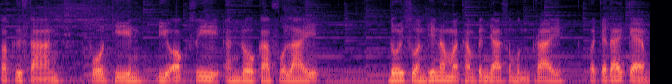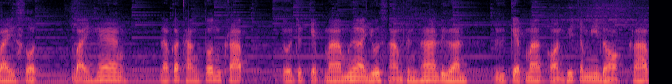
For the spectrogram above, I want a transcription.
ก็คือสารโฟทีนดีออกซีแอนโดรกาโฟไลต์โดยส่วนที่นำมาทำเป็นยาสมุนไพร ก็จะได้แก่ใบสด ใบแห้ง แล้วก็ทั้งต้นครับ โดยจะเก็บมาเมื่ออายุ 3-5 เดือน หรือเก็บมาก่อนที่จะมีดอกครับ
